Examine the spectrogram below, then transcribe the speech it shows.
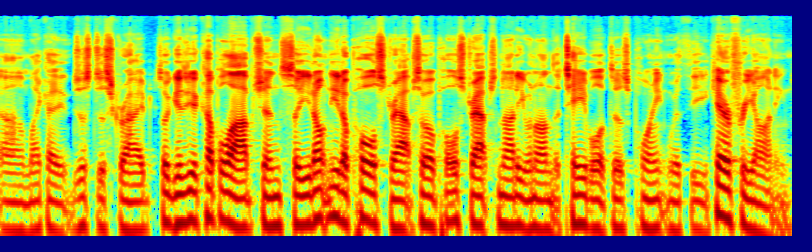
um, like I just described. So it gives you a couple options. So you don't need a pull strap. So a pull strap's not even on the table at this point with the Carefree awning.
